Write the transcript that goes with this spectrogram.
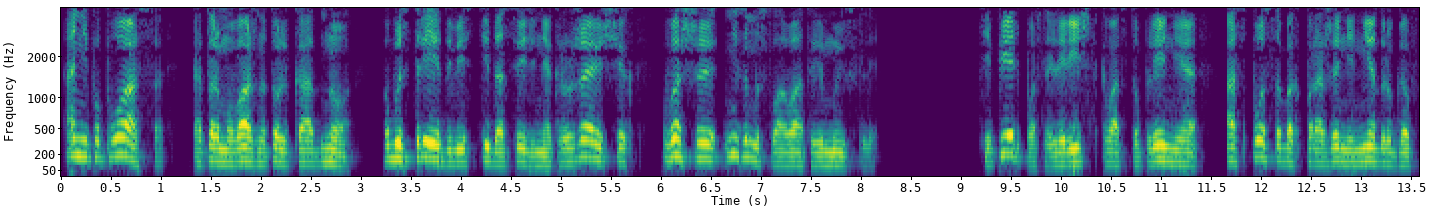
а не папуаса, которому важно только одно – побыстрее довести до сведения окружающих ваши незамысловатые мысли. Теперь, после лирического отступления о способах поражения недругов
